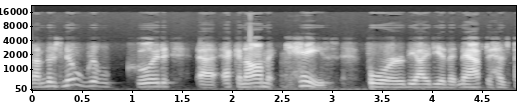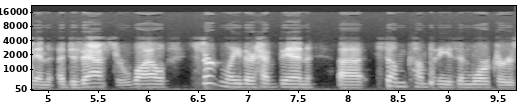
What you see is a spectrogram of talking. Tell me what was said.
um, there's no real good uh, economic case for the idea that NAFTA has been a disaster. While certainly there have been uh, some companies and workers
